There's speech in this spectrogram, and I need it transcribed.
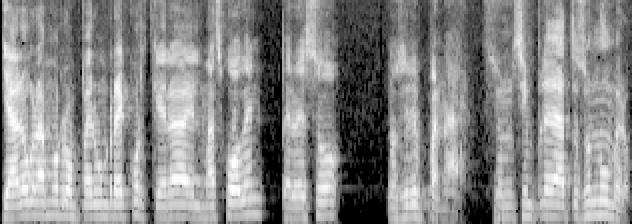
Ya logramos romper un récord que era el más joven, pero eso no sirve para nada. Es un simple dato, es un número.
